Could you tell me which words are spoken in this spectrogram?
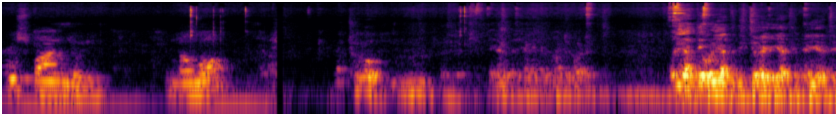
পুষ্পাঞ্জলি নম। 주모. ওই যাতে ওই যাতে দিতে যাতে ওই যাতে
